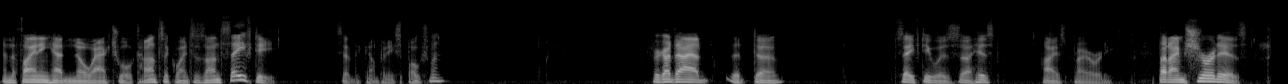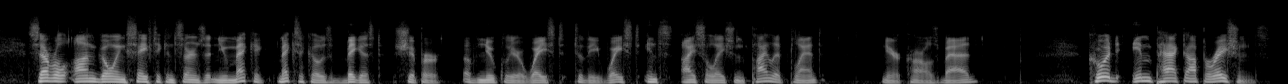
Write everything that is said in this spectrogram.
and the finding had no actual consequences on safety, said the company spokesman. Forgot to add that uh, safety was uh, his highest priority, but I'm sure it is. Several ongoing safety concerns at New Mex- Mexico's biggest shipper of nuclear waste to the waste isolation pilot plant near Carlsbad could impact operations.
